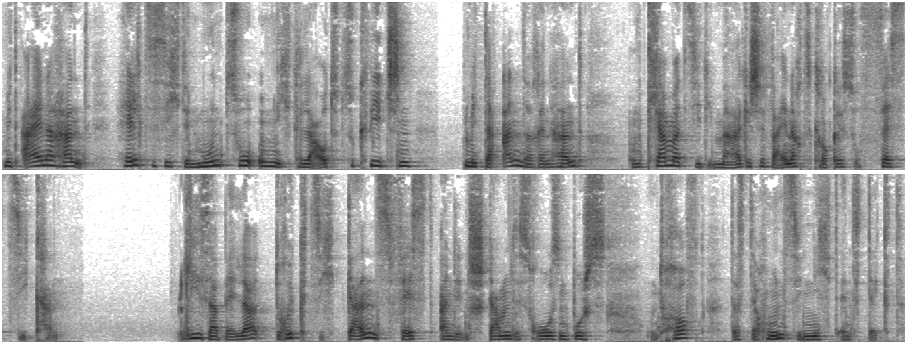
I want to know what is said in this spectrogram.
Mit einer Hand hält sie sich den Mund zu, um nicht laut zu quietschen, mit der anderen Hand umklammert sie die magische Weihnachtsglocke so fest sie kann. Lisabella drückt sich ganz fest an den Stamm des Rosenbuschs und hofft, dass der Hund sie nicht entdeckt.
